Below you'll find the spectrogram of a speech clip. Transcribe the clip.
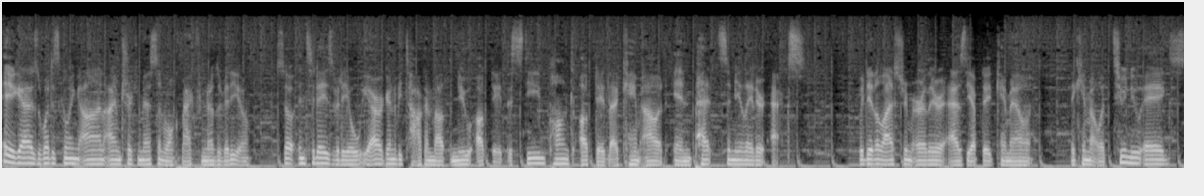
Hey you guys, what is going on? I'm TrickyMist and welcome back for another video. So in today's video, we are going to be talking about the new update, the Steampunk update that came out in Pet Simulator X. We did a live stream earlier as the update came out. They came out with two new eggs,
